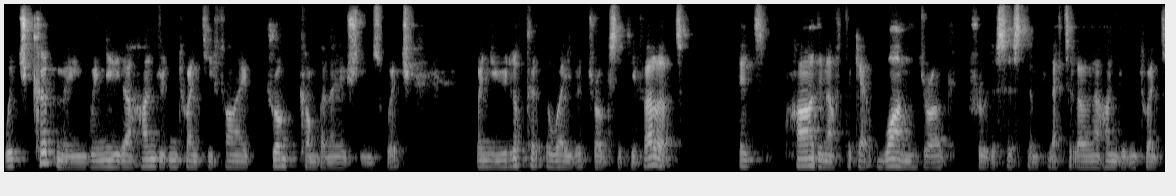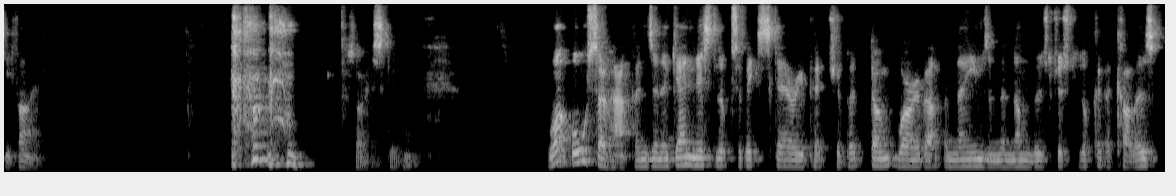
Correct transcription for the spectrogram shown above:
which could mean we need 125 drug combinations, which when you look at the way that drugs are developed, it's hard enough to get one drug through the system, let alone 125. Sorry, excuse me. What also happens, and again, this looks a bit scary picture, but don't worry about the names and the numbers, just look at the colors.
